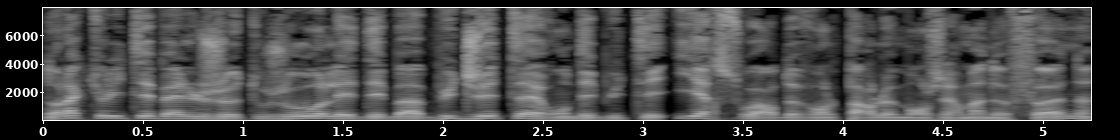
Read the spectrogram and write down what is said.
Dans l'actualité belge, toujours, les débats budgétaires ont débuté hier soir devant le Parlement germanophone.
